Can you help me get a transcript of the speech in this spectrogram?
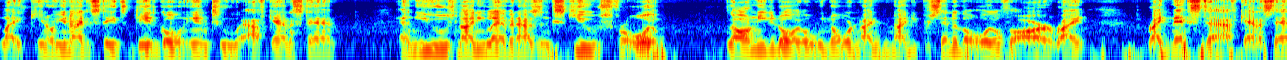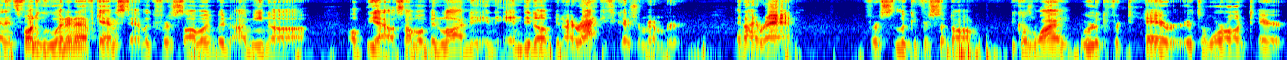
like, you know, United States did go into Afghanistan and use 9-11 as an excuse for oil. We all needed oil. We know where 90% of the oils are, right? right next to Afghanistan. It's funny, we went in Afghanistan looking for Osama bin, I mean, uh, yeah, Osama bin Laden, and ended up in Iraq, if you guys remember, in Iran, for looking for Saddam. Because why? We're looking for terror. It's a war on terror.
